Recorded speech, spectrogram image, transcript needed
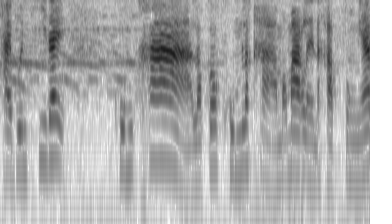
ใช้พื้นที่ได้คุ้มค่าแล้วก็คุ้มราคามากๆเลยนะครับ ตรงเนี้ย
